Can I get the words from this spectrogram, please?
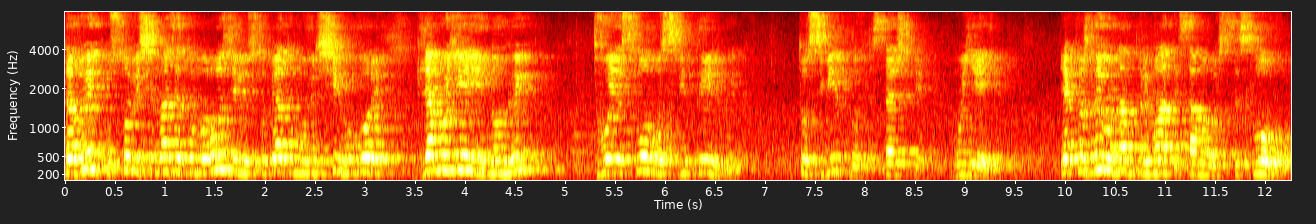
Давид у 118 розділі, в 105 вірші говорить, для моєї ноги Твоє слово світильник, то світло для стежки моєї. Як важливо нам приймати саме ось це слово,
